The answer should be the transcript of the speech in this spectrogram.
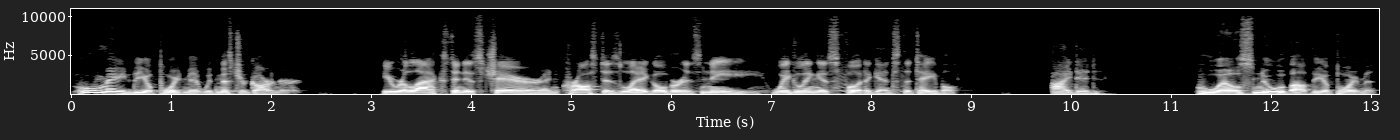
Who made the appointment with Mr. Garner? He relaxed in his chair and crossed his leg over his knee, wiggling his foot against the table. I did. Who else knew about the appointment?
